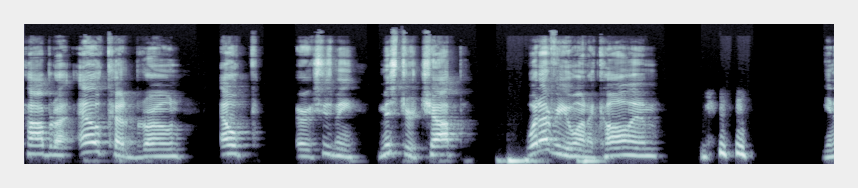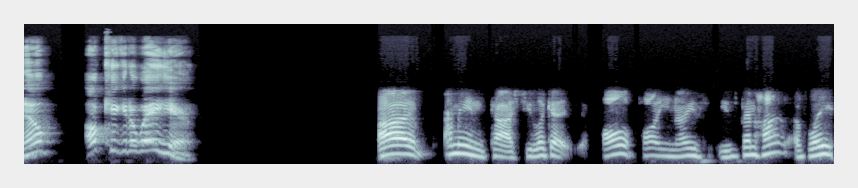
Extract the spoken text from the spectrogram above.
Cabra El Cabron El, or excuse me, Mister Chop, whatever you want to call him. you know, I'll kick it away here. Uh, I mean, gosh, you look at Paul. Paul, you know, he's he's been hot of late.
